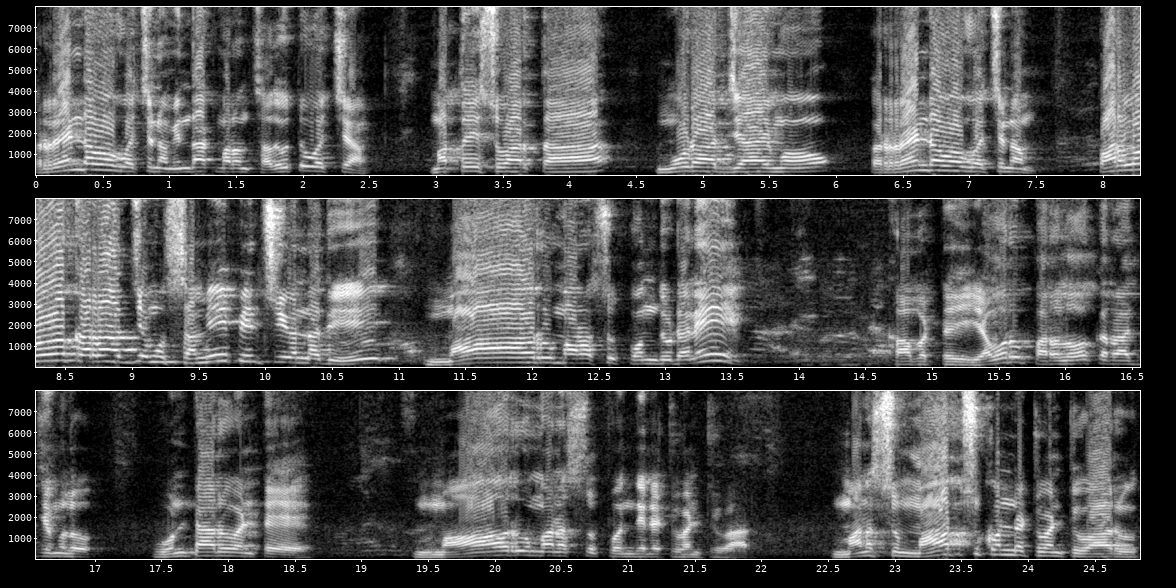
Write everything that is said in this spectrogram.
రెండవ వచనం. ఇందాక మనం చదువుతూ వచ్చాం. మత్తయ్య సువార్త మూడో అధ్యాయము రెండవ వచనం. పరలోక రాజ్యము సమీపించి ఉన్నది మారు మనసు పొందుడని. కాబట్టి ఎవరు పరలోక రాజ్యములో ఉంటారు అంటే మారు మనస్సు పొందినటువంటి వారు మనస్సు మార్చుకున్నటువంటి వారు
